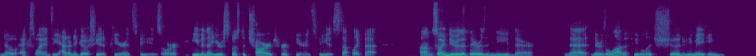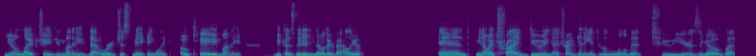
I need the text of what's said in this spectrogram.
know x y and z how to negotiate appearance fees or even that you were supposed to charge for appearance fees stuff like that. Um, so i knew that there was a need there that there was a lot of people that should be making you know life changing money that were just making like okay money because they didn't know their value and you know i tried doing i tried getting into it a little bit two years ago but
